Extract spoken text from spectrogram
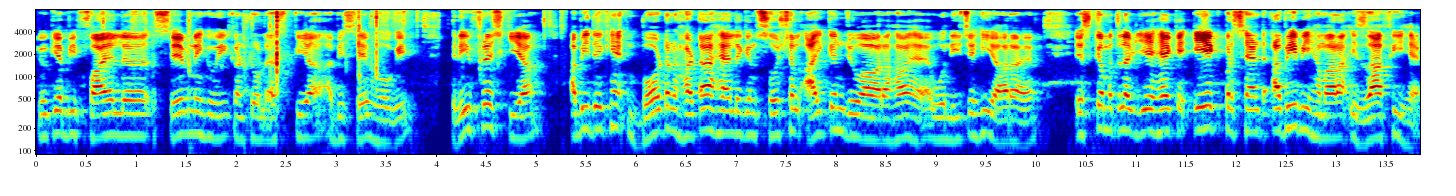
क्योंकि अभी फ़ाइल सेव नहीं हुई। कंट्रोल एस किया अभी सेव हो गई। रिफ़्रेश किया। अभी देखें बॉर्डर हटा है लेकिन सोशल आइकन जो आ रहा है वो नीचे ही आ रहा है। इसका मतलब ये है कि एक परसेंट अभी भी हमारा इजाफी है।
